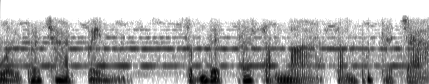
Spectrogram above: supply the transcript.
วยพระชาติเป็น สมเด็จพระสัมมาสัมพุทธเจ้า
